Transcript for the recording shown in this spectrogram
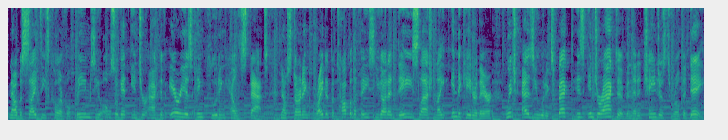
Now besides these colorful themes, you also get interactive areas including health stats. Now starting right at the top of the face, you got a day slash night indicator there, which as you would expect is interactive in that it changes throughout the day.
